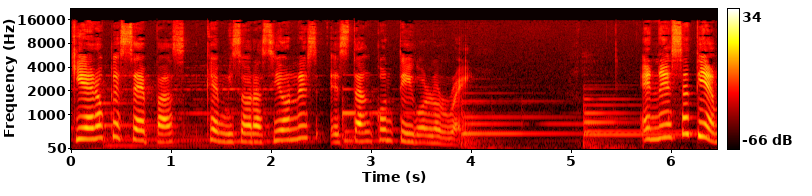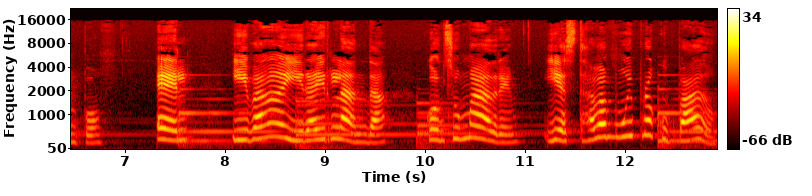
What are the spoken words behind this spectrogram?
quiero que sepas que mis oraciones están contigo, Lorraine. En ese tiempo, él iba a ir a Irlanda con su madre y estaba muy preocupado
